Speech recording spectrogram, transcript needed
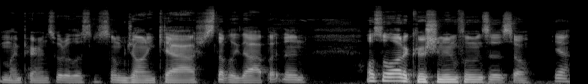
my parents would have listened to some Johnny Cash stuff like that. But then also a lot of Christian influences. So yeah,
